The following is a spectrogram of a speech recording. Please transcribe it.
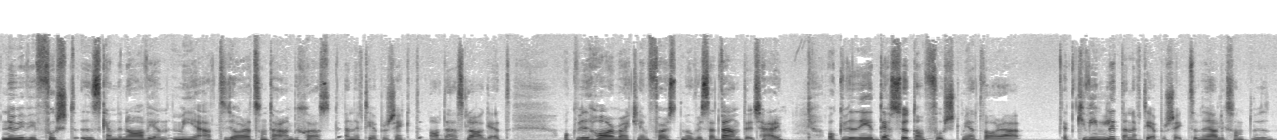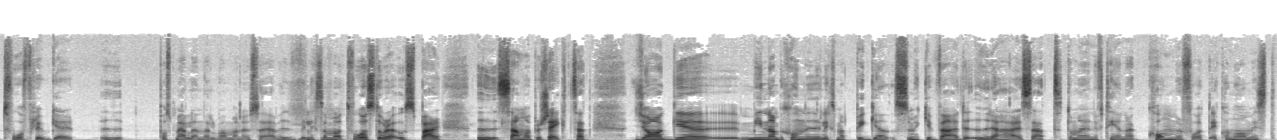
nu är vi först i Skandinavien med att göra ett sånt här ambitiöst NFT-projekt av det här slaget. Och vi har verkligen first movers advantage här. Och vi är dessutom först med att vara ett kvinnligt NFT-projekt. Så vi har liksom två flugor i, på smällen eller vad man nu säger. Vi, liksom har två stora uspar i samma projekt. Så att jag, eh, min ambition är liksom att bygga så mycket värde i det här så att de här NFT-erna kommer få ett ekonomiskt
